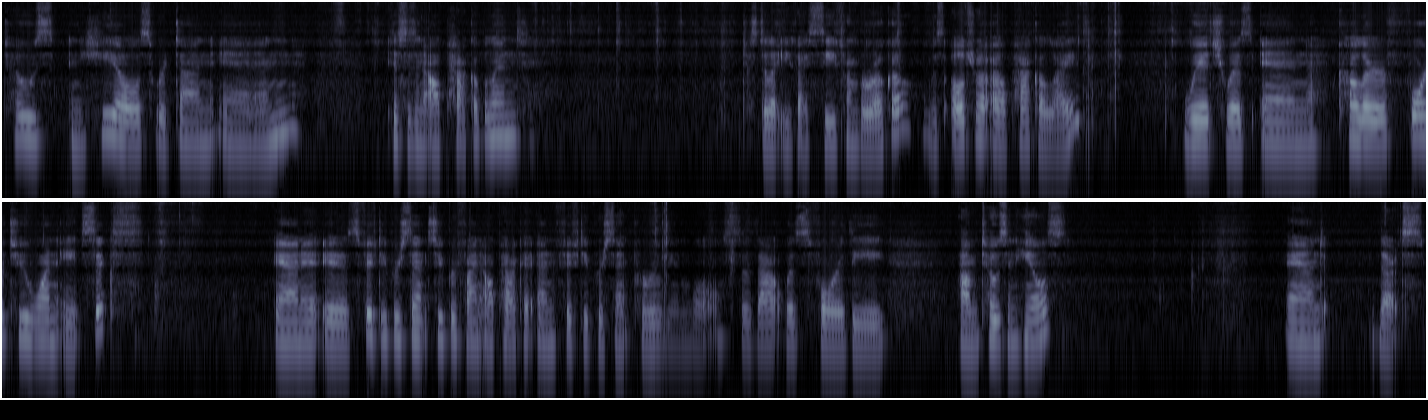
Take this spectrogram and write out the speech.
toes and heels were done in, this is an alpaca blend. Just to let you guys see from Berroco. It was Ultra Alpaca Light which was in color 42186 and it is 50% superfine alpaca and 50% Peruvian wool. So that was for the um, toes and heels. And that's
